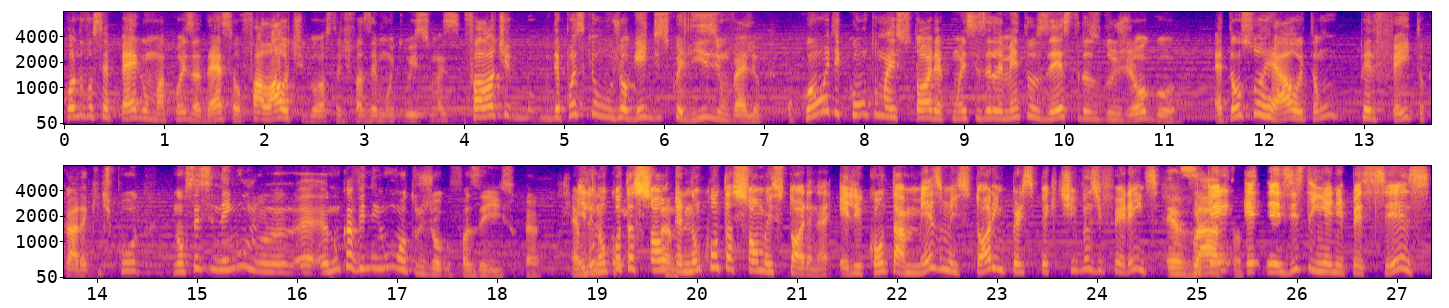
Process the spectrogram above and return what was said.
quando você pega uma coisa dessa, o Fallout gosta de fazer muito isso, mas Fallout, depois que eu joguei Disco Elysium, velho, o quão ele conta uma história com esses elementos extras do jogo é tão surreal e tão perfeito, cara, que tipo, não sei se nenhum. É, eu nunca vi nenhum outro jogo fazer isso, cara. É ele não conta só, ele não conta só uma história, né? Ele conta a mesma história em perspectivas diferentes. Exato. Porque existem NPCs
